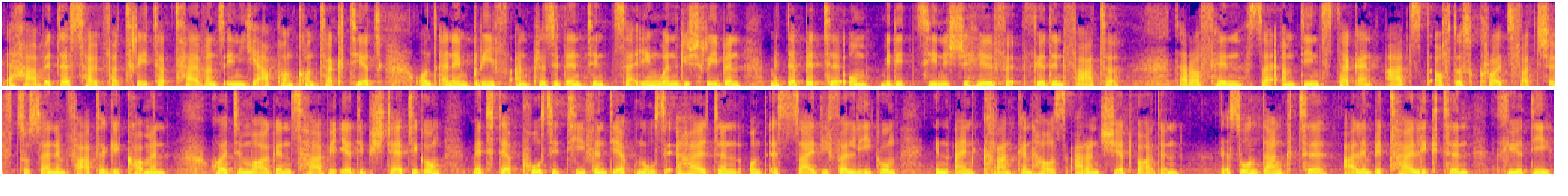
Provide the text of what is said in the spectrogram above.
Er habe deshalb Vertreter Taiwans in Japan kontaktiert und einen Brief an Präsidentin Tsai Ing-wen geschrieben mit der Bitte um medizinische Hilfe für den Vater. Daraufhin sei am Dienstag ein Arzt auf das Kreuzfahrtschiff zu seinem Vater gekommen. Heute morgens habe er die Bestätigung mit der positiven Diagnose erhalten und es sei die Verlegung in ein Krankenhaus arrangiert worden. Der Sohn dankte allen Beteiligten für die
